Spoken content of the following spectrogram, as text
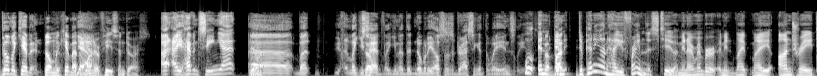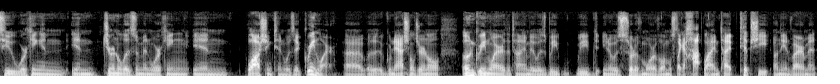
Bill McKibben. Bill McKibben. Yeah. I wonder if he's endorsed. I, I haven't seen yet, Yeah. uh, but like you So- said, like you know that nobody else is addressing it the way Inslee. Is. Well, and, But- but- and depending on how you frame this too, I mean, I remember, I mean, my, my entree to working in, in journalism and working in Washington was at Greenwire, uh, National Journal owned Greenwire at the time. It was we we you know it was sort of more of almost like a hotline type tip sheet on the environment.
